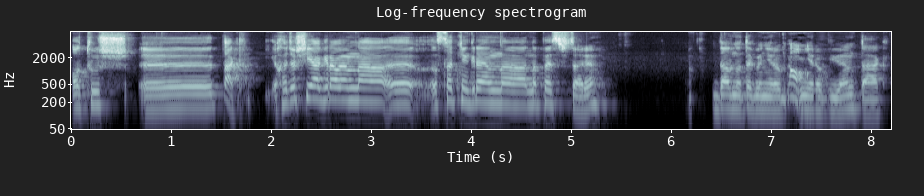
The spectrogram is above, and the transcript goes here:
otóż e, tak, chociaż ja grałem na, e, ostatnio grałem na, na PS4. Dawno tego nie, rob, nie robiłem, tak.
